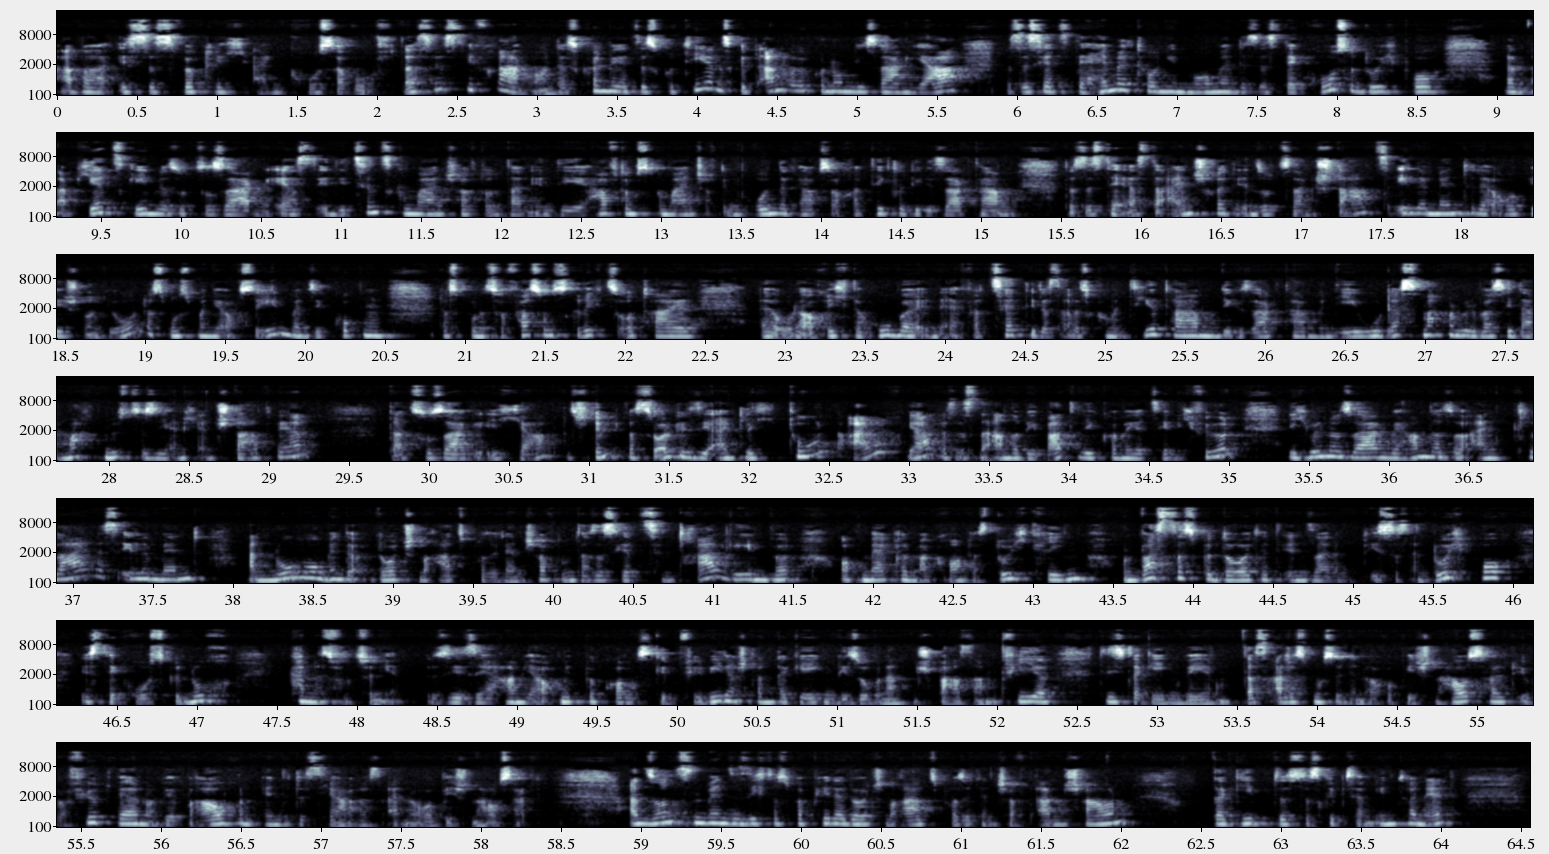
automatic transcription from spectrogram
aber ist es wirklich ein großer Wurf? Das ist die Frage und das können wir jetzt diskutieren. Es gibt andere Ökonomen, die sagen, ja, das ist jetzt der Hamiltonian Moment, das ist der große Durchbruch. Ähm, ab jetzt gehen wir sozusagen erst in die Zinsgemeinschaft und dann in die Haftungsgemeinschaft. Im Grunde gab es auch Artikel, die gesagt haben, das ist der erste Einschritt in sozusagen Staatselemente der Europäischen Union. Das muss man ja auch sehen, wenn Sie gucken, das Bundesverfassungsgerichtsurteil äh, oder auch Richter Huber in der FAZ, die das alles kommentiert haben, die gesagt haben, wenn die EU das machen will, was sie da macht, müsste sie eigentlich ein Staat werden. Dazu sage ich ja, das stimmt, das sollte sie eigentlich tun, auch, ja, das ist eine andere Debatte, die können wir jetzt hier nicht führen. Ich will nur sagen, wir haben da so ein kleines Element an Novum in der deutschen Ratspräsidentschaft, um das es jetzt zentral gehen wird, ob Merkel, Macron das durchkriegen und was das bedeutet in seinem, ist das ein Durchbruch, ist der groß genug, kann das funktionieren. Sie, Sie haben ja auch mitbekommen, es gibt viel Widerstand dagegen, die sogenannten sparsamen Vier, die sich dagegen wehren. Das alles muss in den europäischen Haushalt überführt werden und wir brauchen Ende des Jahres einen europäischen Haushalt. Ansonsten, wenn Sie sich das Papier der deutschen Ratspräsidentschaft anschauen, da gibt es, das gibt es ja im Internet,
